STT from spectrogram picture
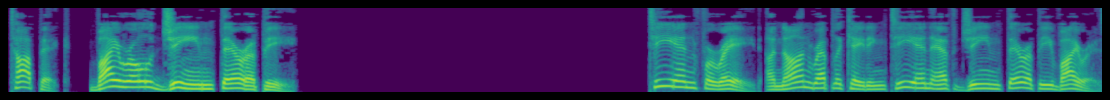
Topic: Viral gene therapy. TN-Farade a non-replicating TNF gene therapy virus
